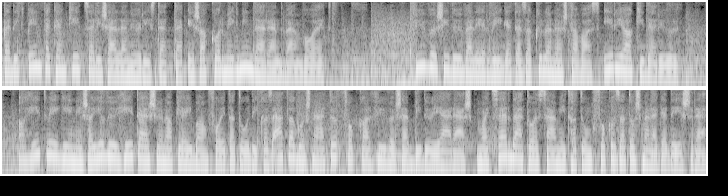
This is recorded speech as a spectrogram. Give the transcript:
Pedig pénteken kétszer is ellenőriztette, és akkor még minden rendben volt. Hűvös idővel ér véget ez a különös tavasz, írja a kiderül. A hétvégén és a jövő hét első napjaiban folytatódik az átlagosnál több fokkal hűvösebb időjárás, majd szerdától számíthatunk fokozatos melegedésre.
